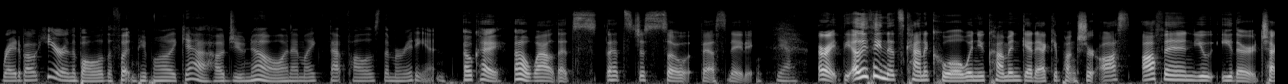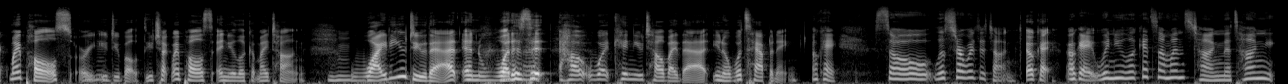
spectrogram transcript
right about here in the ball of the foot," and people are like, "Yeah, how'd you know?" And I'm like, "That follows the meridian." okay. Oh wow. That's that's just so fascinating. Yeah. all right. The other thing that's kind of cool when you come and get acupuncture os- often you either check my pulse or you mm-hmm. do both. You check my pulse and you look at my tongue. Mm-hmm. Why do you do that? And what is it? How what can you tell by that? You know what's happening? Okay, so let's start with the tongue. okay. Okay, when you look at someone's tongue, the tongue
